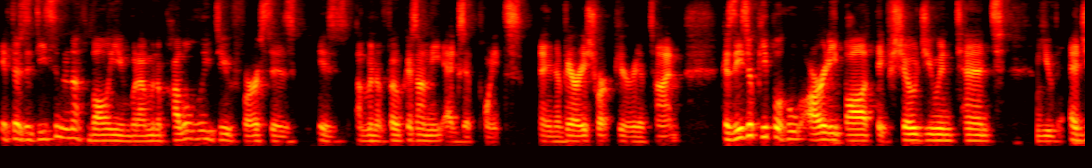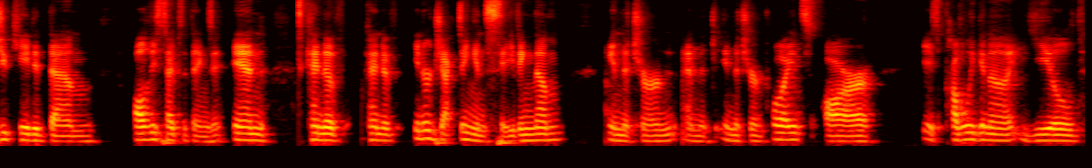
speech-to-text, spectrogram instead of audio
if there's a decent enough volume, what I'm going to probably do first is is I'm going to focus on the exit points in a very short period of time because these are people who already bought. They've showed you intent you've educated them all these types of things and kind of kind of interjecting and saving them in the churn and the, in the churn points are is probably going to yield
